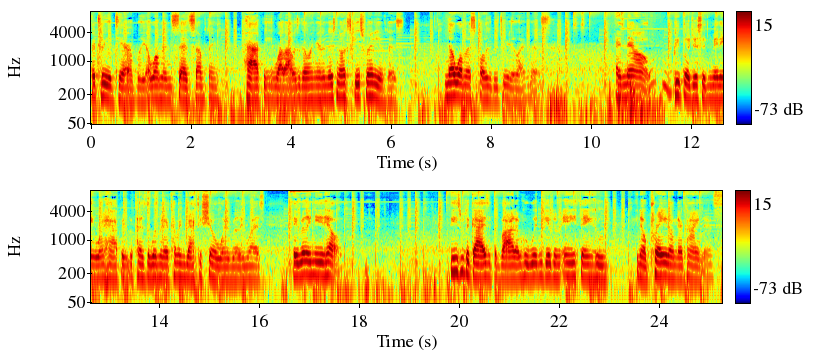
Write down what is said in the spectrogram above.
they're treated terribly. A woman said something happy while I was going in, and there's no excuse for any of this. No woman is supposed to be treated like this. And now people are just admitting what happened because the women are coming back to show what it really was. They really needed help. These were the guys at the bottom who wouldn't give them anything, who, you know, preyed on their kindness.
